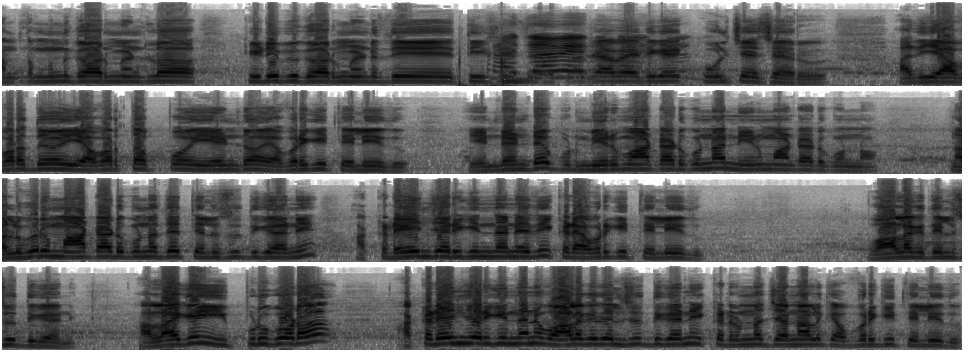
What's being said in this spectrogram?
అంతకుముందు గవర్నమెంట్లో టీడీపీ గవర్నమెంట్ది తీసి ప్రజావేదిక కూల్చేశారు. అది ఎవరిదో ఎవరి తప్పో ఏంటో ఎవరికీ తెలియదు. ఏంటంటే ఇప్పుడు మీరు మాట్లాడుకున్నా నేను మాట్లాడుకున్నాం. నలుగురు మాట్లాడుకున్నదే తెలుసుద్ది కానీ అక్కడ ఏం జరిగిందనేది ఇక్కడ ఎవరికీ తెలియదు. వాళ్ళకి తెలుసుద్ది కానీ అలాగే ఇప్పుడు కూడా అక్కడ ఏం జరిగిందని వాళ్ళకి తెలుసుద్ది కానీ ఇక్కడ ఉన్న జనాలకు ఎవరికీ తెలియదు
